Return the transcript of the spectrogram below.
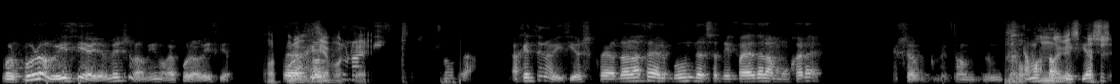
Por puro vicio. Yo pienso lo mismo, es puro vicio. Por puro vicio, no porque. La gente no es viciosa. pero tú no haces el boom del Satisfyer de las mujeres. Eso- son- Jo, estamos tan que- viciosos. eso,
